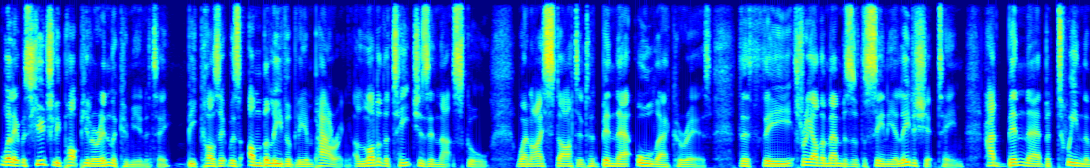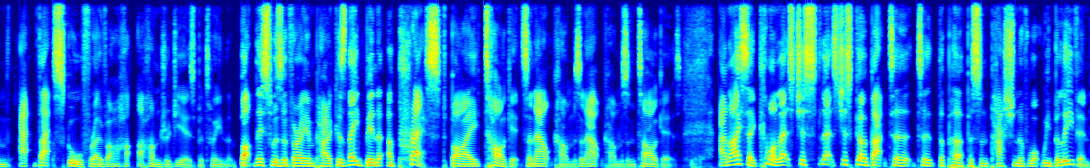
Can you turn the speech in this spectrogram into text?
Well, it was hugely popular in the community because it was unbelievably empowering. A lot of the teachers in that school, when I started, had been there all their careers. The, the three other members of the senior leadership team had been there between them at that school for over a hundred years between them. But this was a very empowering because they'd been oppressed by targets and outcomes and outcomes and targets. And I said, come on, let's just let's just go back to, to the purpose and passion of what we believe in.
